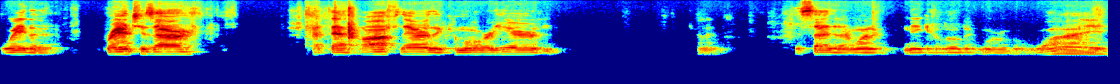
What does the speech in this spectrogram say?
way the branches are. Cut that off there and then come over here and kind of decide that I want to make it a little bit more of a Y.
